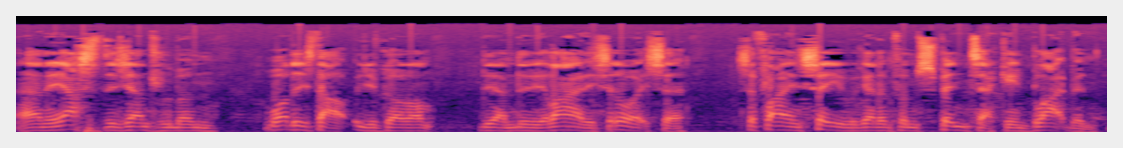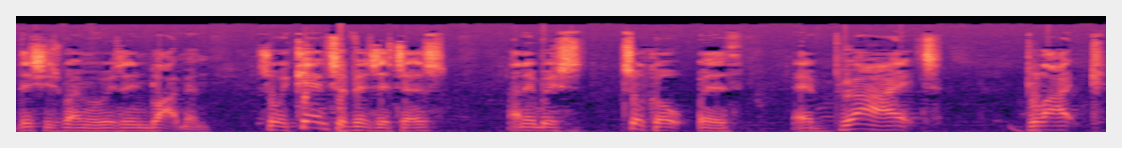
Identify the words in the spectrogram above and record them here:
And he asked the gentleman, "What is that you've got on the end of your line?" He said, "Oh, it's a it's a flying C. We get them from Spintech in Blackburn. This is when we was in Blackburn." So he came to visit us, and he was took up with a bright black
